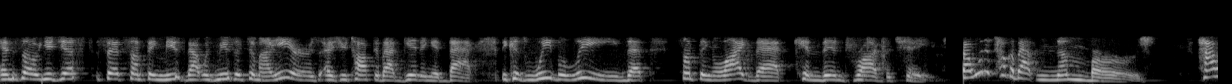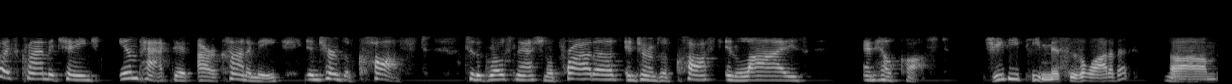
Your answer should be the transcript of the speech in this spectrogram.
And so you just said something that was music to my ears as you talked about giving it back, because we believe that something like that can then drive the change. I want to talk about numbers. How has climate change impacted our economy in terms of cost to the gross national product, in terms of cost in lives and health cost? GDP misses a lot of it. Um,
